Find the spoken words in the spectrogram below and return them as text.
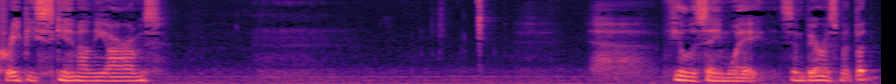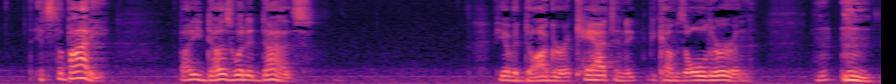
crepey skin on the arms. Feel the same way. It's embarrassment, but it's the body. The body does what it does. You have a dog or a cat and it becomes older and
